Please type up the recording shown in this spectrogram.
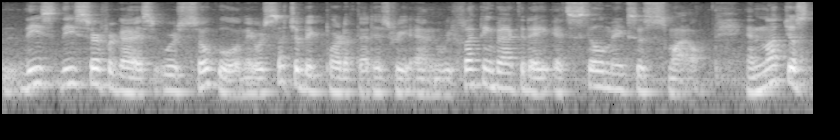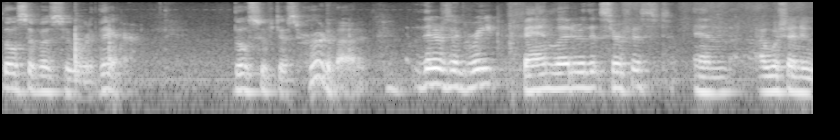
These these surfer guys were so cool, and they were such a big part of that history. And reflecting back today, it still makes us smile, and not just those of us who were there, those who've just heard about it. There's a great fan letter that surfaced, and I wish I knew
